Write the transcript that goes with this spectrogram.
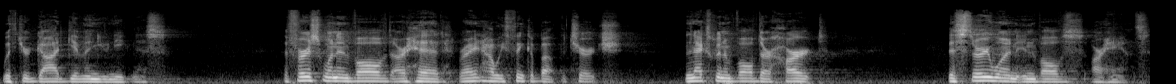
with your God given uniqueness. The first one involved our head, right? How we think about the church. The next one involved our heart. This third one involves our hands.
